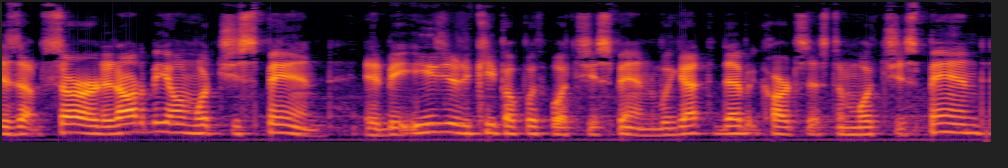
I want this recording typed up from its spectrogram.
is absurd. It ought to be on what you spend. It'd be easier to keep up with what you spend. We got the debit card system. What you spend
